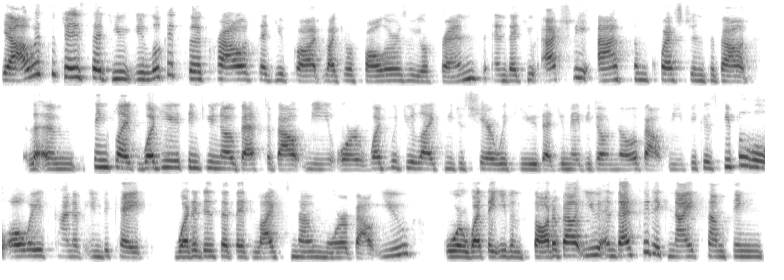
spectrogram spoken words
Yeah, I would suggest that you you look at the crowd that you've got, like your followers or your friends, and that you actually ask them questions about um, things like, "What do you think you know best about me?" or "What would you like me to share with you that you maybe don't know about me?" Because people will always kind of indicate what it is that they'd like to know more about you or what they even thought about you. And that could ignite something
